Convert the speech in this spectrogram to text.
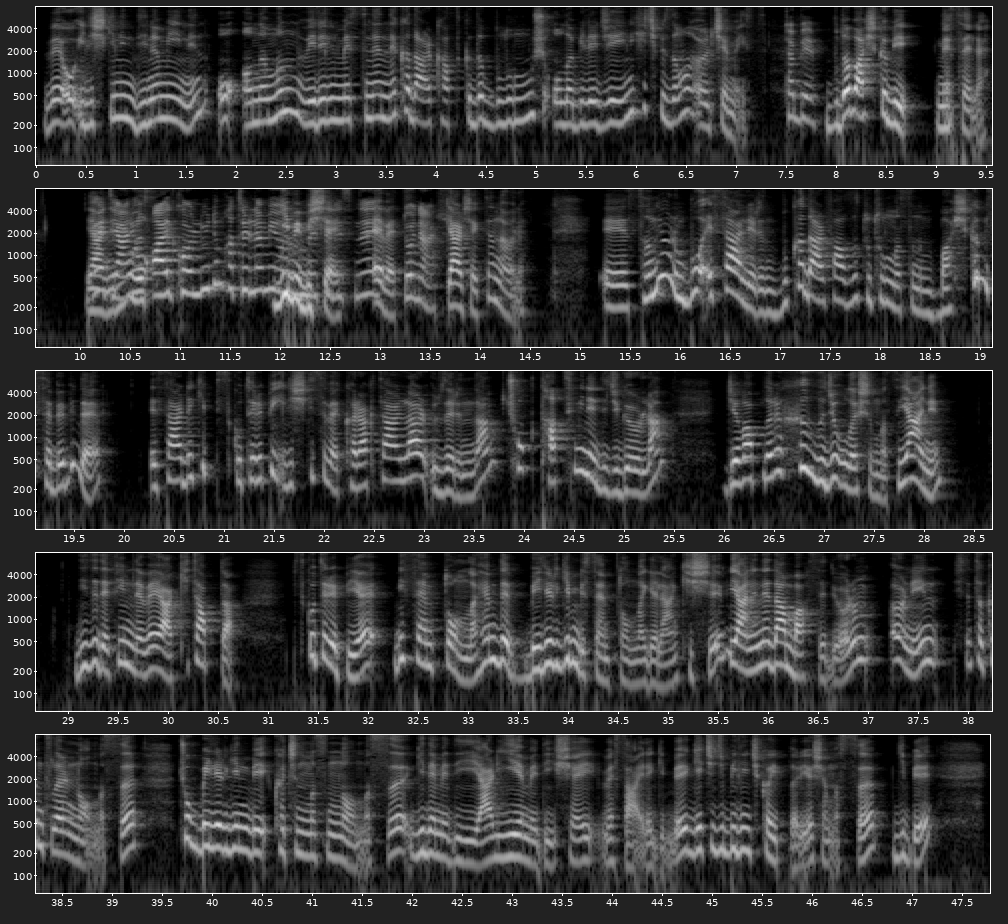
ve o ilişkinin dinamiğinin o anamın verilmesine ne kadar katkıda bulunmuş olabileceğini hiçbir zaman ölçemeyiz. Tabii. Bu da başka bir mesele. Yani, evet, yani burası... o alkollüydüm hatırlamıyorum gibi bir şey. Evet. Döner. Gerçekten öyle. Ee, sanıyorum bu eserlerin bu kadar fazla tutulmasının başka bir sebebi de eserdeki psikoterapi ilişkisi ve karakterler üzerinden çok tatmin edici görülen cevaplara hızlıca ulaşılması. Yani dizide, filmde veya kitapta psikoterapiye bir semptomla hem de belirgin bir semptomla gelen kişi yani neden bahsediyorum? Örneğin işte takıntılarının olması, çok belirgin bir kaçınmasının olması, gidemediği yer, yiyemediği şey vesaire gibi, geçici bilinç kayıpları yaşaması gibi.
